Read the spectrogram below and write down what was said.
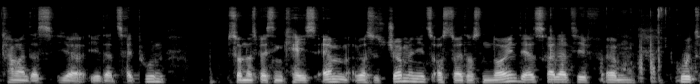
kann man das hier jederzeit tun besonders bei dem Case M versus Germany aus 2009, der ist relativ ähm, gut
